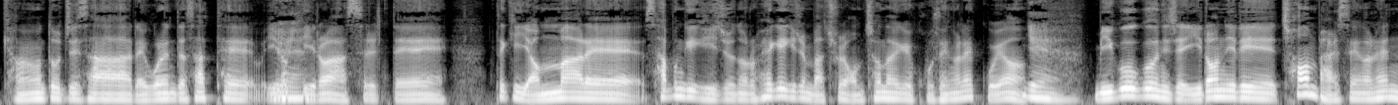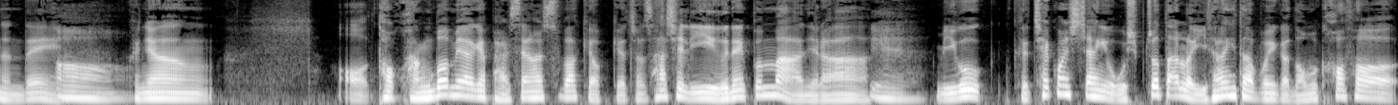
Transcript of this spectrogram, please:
경영도지사 레고랜드 사태 이렇게 예. 일어났을 때 특히 연말에 4분기 기준으로 회계 기준 맞추려 엄청나게 고생을 했고요. 예. 미국은 이제 이런 일이 처음 발생을 했는데 어. 그냥 어, 더 광범위하게 발생할 수밖에 없겠죠. 사실 이 은행뿐만 아니라 예. 미국 그 채권 시장이 50조 달러 이상이다 보니까 너무 커서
